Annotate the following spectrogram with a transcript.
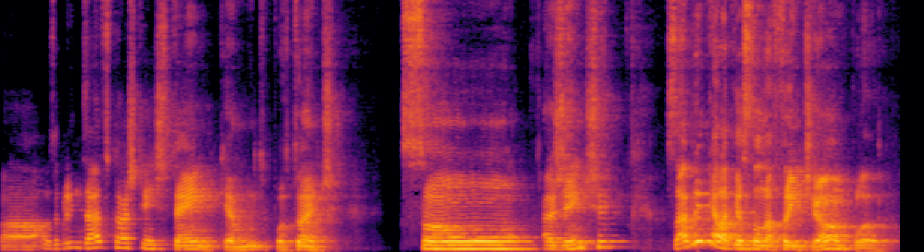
Ah, os aprendizados que eu acho que a gente tem, que é muito importante, são a gente. Sabe aquela questão da frente ampla?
